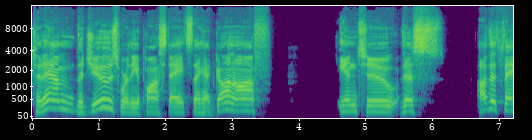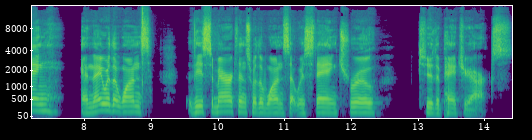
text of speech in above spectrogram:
To them, the Jews were the apostates. They had gone off into this other thing, and they were the ones, these Samaritans were the ones that were staying true to the patriarchs.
